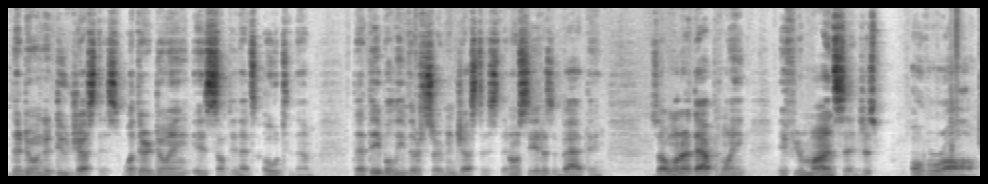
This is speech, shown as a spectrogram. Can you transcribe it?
they're doing a due justice. What they're doing is something that's owed to them, that they believe they're serving justice. They don't see it as a bad thing. So I wonder at that point, if your mindset just overall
